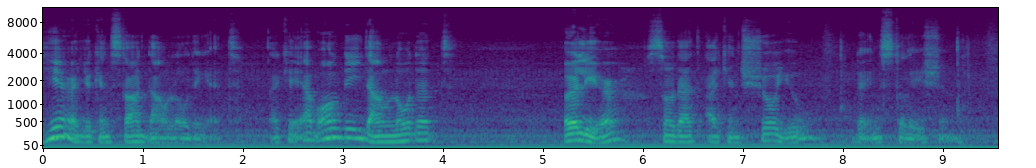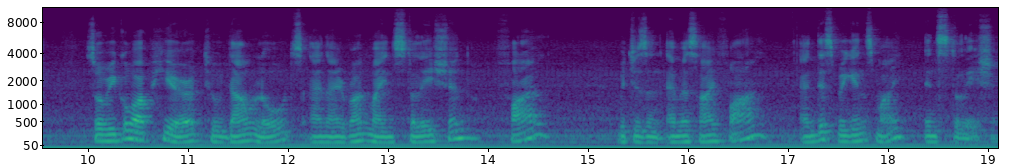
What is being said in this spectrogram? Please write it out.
here you can start downloading it. Okay, I've already downloaded earlier so that I can show you the installation. So we go up here to downloads and I run my installation file which is an MSI file and this begins my installation.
